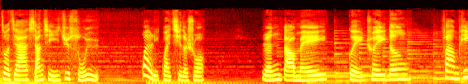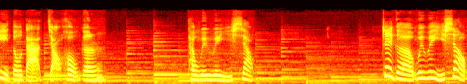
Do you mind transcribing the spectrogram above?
作家想起一句俗语，怪里怪气地说。人倒霉，鬼吹灯，放屁都打脚后跟。他微微一笑，这个微微一笑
